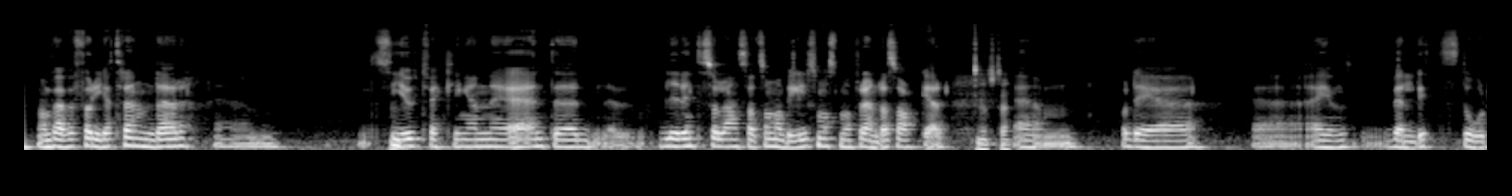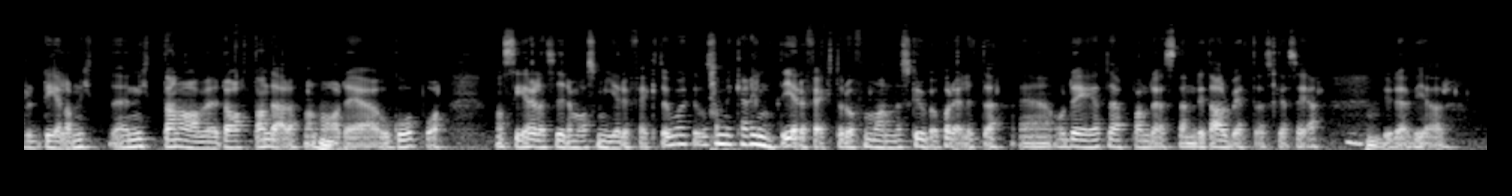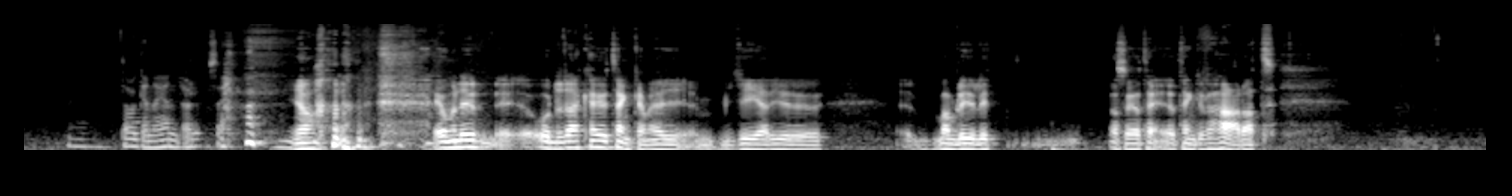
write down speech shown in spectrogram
Man behöver följa trender. Se mm. utvecklingen, är inte, blir det inte så lönsamt som man vill så måste man förändra saker. Och det är ju en väldigt stor del av nyttan av datan där, att man har det att gå på. Man ser hela tiden vad som ger effekt och vad som kanske inte ger effekt och då får man skruva på det lite. Och det är ett löpande, ständigt arbete ska jag säga. Mm. Det är det vi gör dagarna i ända, säga. Ja, ja men det, och det där kan jag ju tänka mig ger ju... Man blir ju lite... Alltså jag, jag tänker så här att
